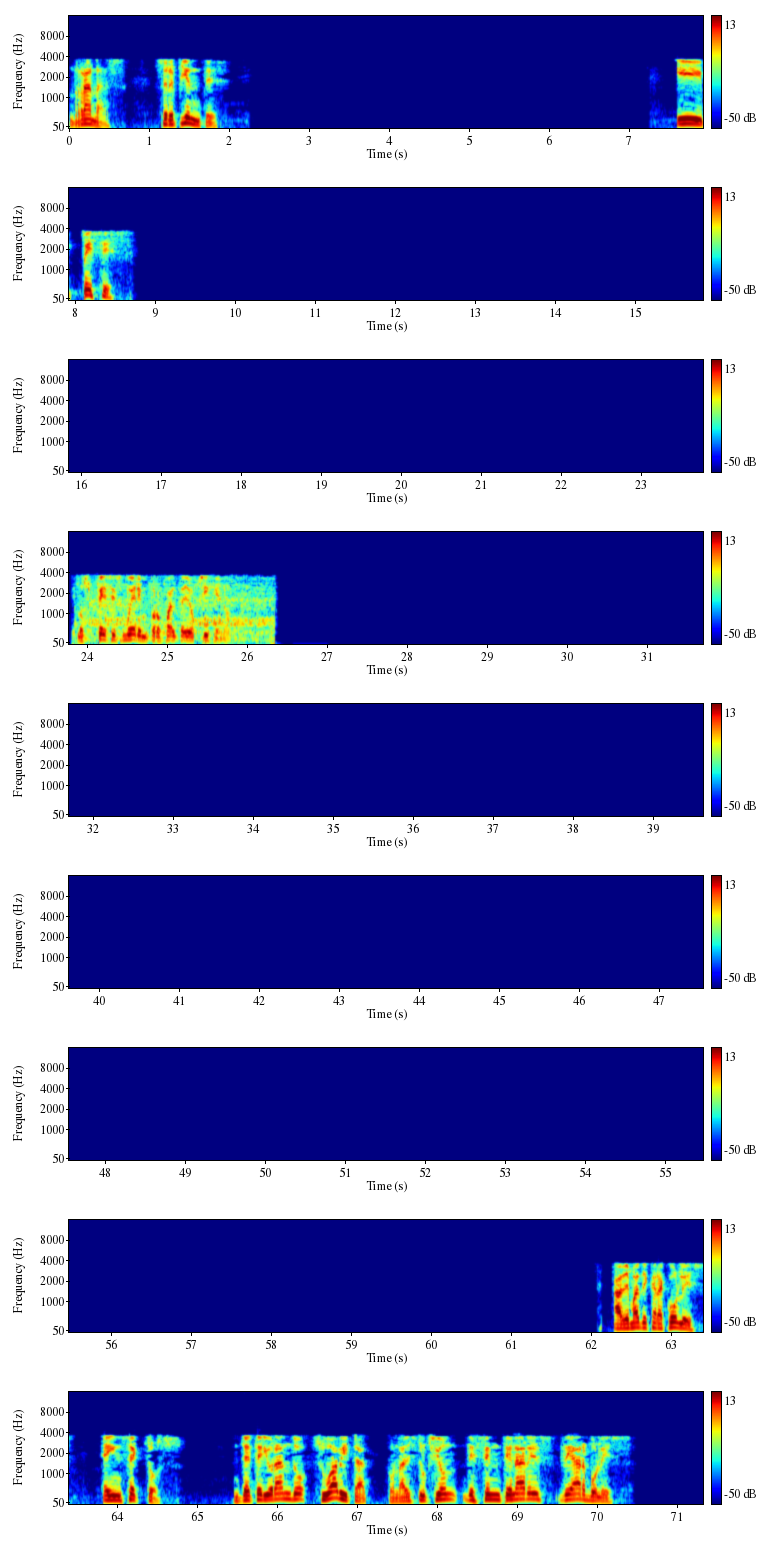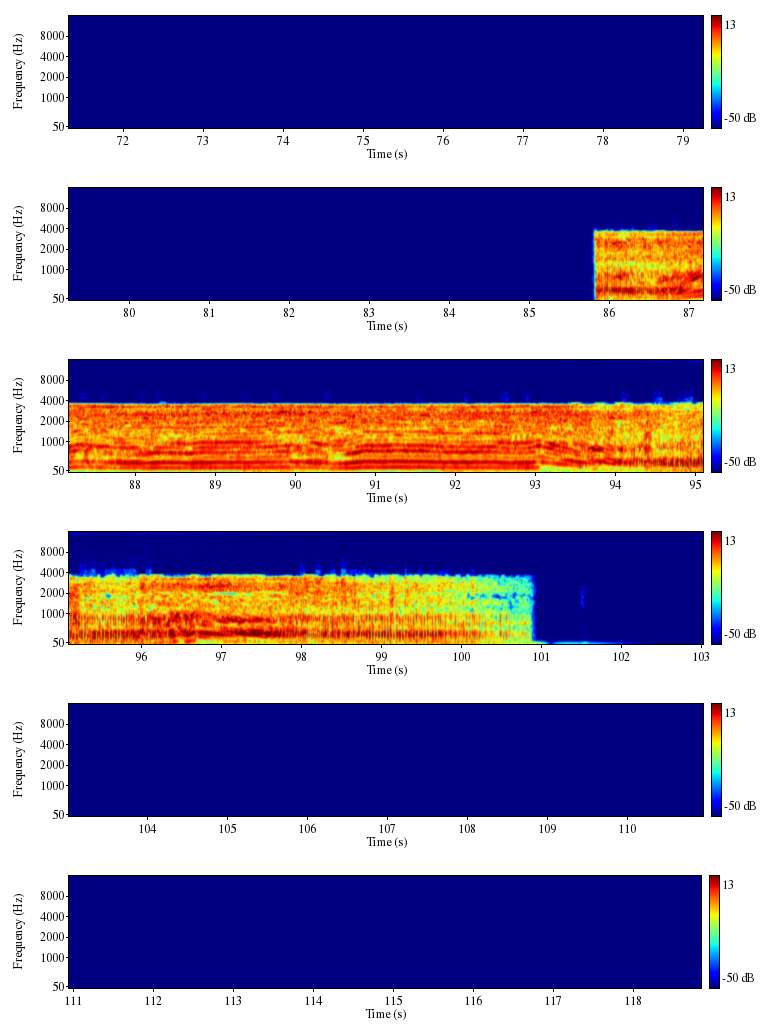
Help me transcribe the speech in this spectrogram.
Ranas, serpientes, y peces. Los peces mueren por falta de oxígeno. Además de caracoles e insectos, deteriorando su hábitat con la destrucción de centenares de árboles.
